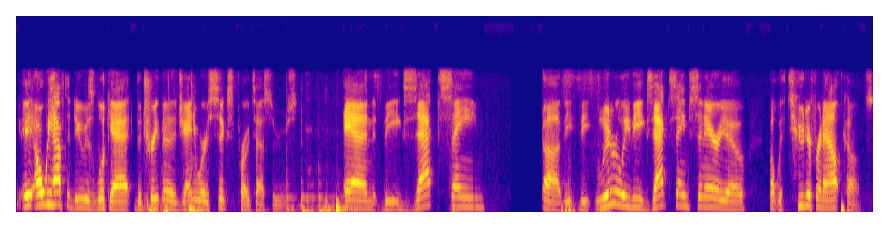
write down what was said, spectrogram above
it, all we have to do is look at the treatment of the January 6th protesters and the exact same, uh, the, the literally the exact same scenario, but with two different outcomes.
